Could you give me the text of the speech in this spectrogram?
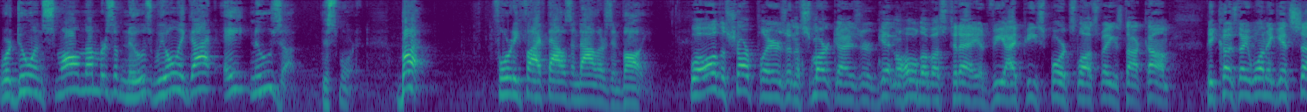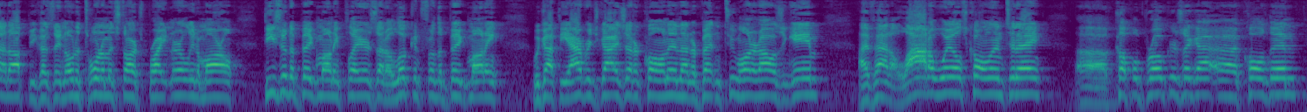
We're doing small numbers of news. We only got eight news up this morning, but forty-five thousand dollars in volume. Well, all the sharp players and the smart guys are getting a hold of us today at VIPSportsLasVegas.com because they want to get set up because they know the tournament starts bright and early tomorrow. These are the big money players that are looking for the big money. We got the average guys that are calling in that are betting two hundred dollars a game. I've had a lot of whales call in today. Uh, a couple brokers I got uh, called in.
